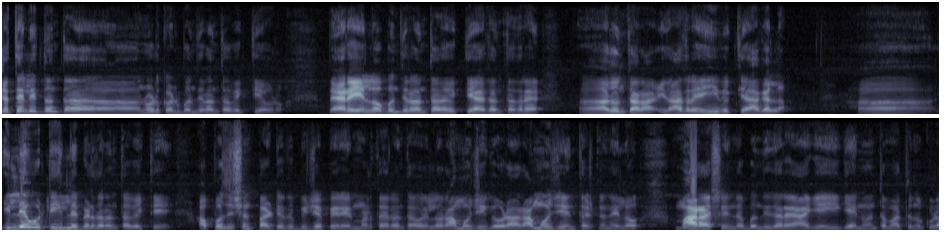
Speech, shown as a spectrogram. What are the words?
ಜೊತೆಯಲ್ಲಿದ್ದಂಥ ನೋಡ್ಕೊಂಡು ಬಂದಿರೋಂಥ ವ್ಯಕ್ತಿ ಅವರು. ಬೇರೆ ಎಲ್ಲೋ ಬಂದಿರೋಂಥ ವ್ಯಕ್ತಿ ಆದಂತಂದರೆ ಅದೊಂಥರ. ಇದಾದರೆ ಈ ವ್ಯಕ್ತಿ ಆಗಲ್ಲ. ಇಲ್ಲೇ ಹುಟ್ಟಿ ಇಲ್ಲೇ ಬೆಳೆದಿರೋಂಥ ವ್ಯಕ್ತಿ. ಅಪೋಸಿಷನ್ ಪಾರ್ಟಿಯವರು ಬಿ ಜೆ ಪಿಯವ್ರು ಏನು ಮಾಡ್ತಾ ಇರೋಂಥ ಅವರೆಲ್ಲೋ ರಾಮೋಜಿ ಗೌಡ, ರಾಮೋಜಿ ಅಂದ ತಕ್ಷಣ ಎಲ್ಲೋ ಮಹಾರಾಷ್ಟ್ರದಿಂದ ಬಂದಿದ್ದಾರೆ, ಹಾಗೆ ಹೀಗೆ ಅನ್ನುವಂಥ ಮಾತನ್ನು ಕೂಡ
